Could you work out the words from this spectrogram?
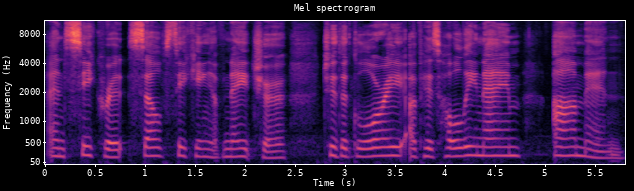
and secret self seeking of nature to the glory of His holy name. Amen.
